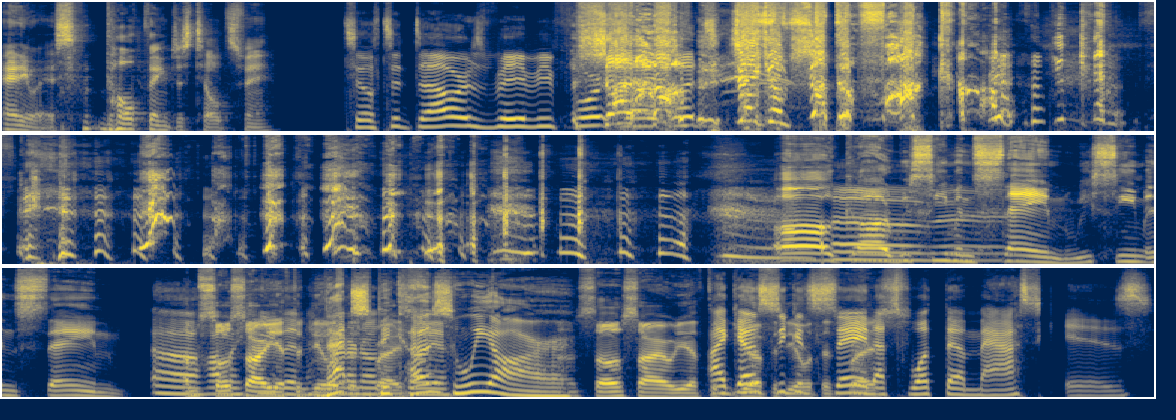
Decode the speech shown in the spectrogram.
Anyways, the whole thing just tilts me. Tilted Towers, baby. Fortnite. shut up, Jacob. Shut the fuck up. You can't. Oh god, we Oh, seem insane. We seem insane. Uh, I'm so a sorry you have to deal with I That's don't this, know what to tell because you. we are. I'm so sorry we have to. I guess to you could say Bryce. that's what the mask is.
